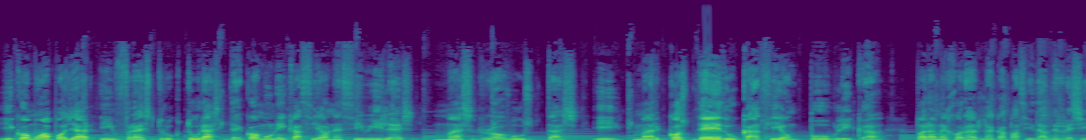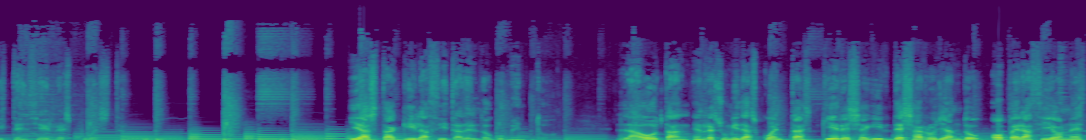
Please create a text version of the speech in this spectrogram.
y cómo apoyar infraestructuras de comunicaciones civiles más robustas y marcos de educación pública para mejorar la capacidad de resistencia y respuesta. Y hasta aquí la cita del documento. La OTAN, en resumidas cuentas, quiere seguir desarrollando operaciones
